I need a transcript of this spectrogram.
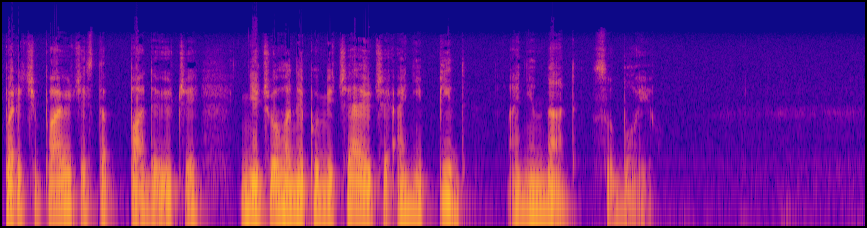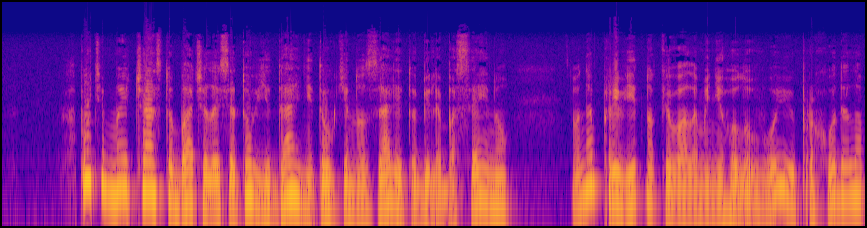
перечіпаючись та падаючи, нічого не помічаючи ані під, ані над собою. Потім ми часто бачилися то в їдальні, то в кінозалі, то біля басейну. Вона привітно кивала мені головою і проходила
